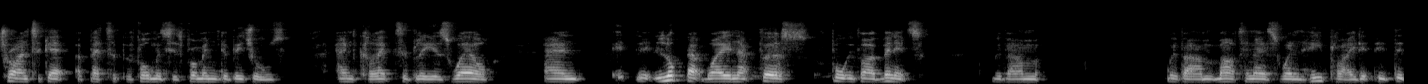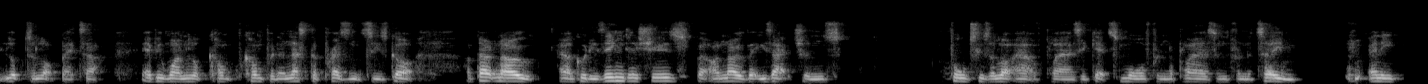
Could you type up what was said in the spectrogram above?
trying to get a better performances from individuals and collectively as well. And it, it looked that way in that first 45 minutes with um with um, Martinez when he played, it, it, it, looked a lot better. Everyone looked com- confident. That's the presence he's got. I don't know how good his English is, but I know that his actions forces a lot out of players. He gets more from the players and from the team. and he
